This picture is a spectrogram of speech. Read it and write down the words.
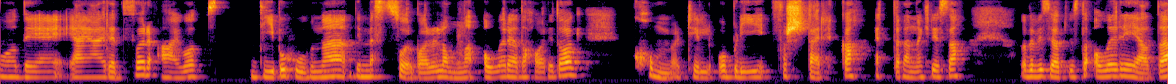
Og det jeg er redd for, er jo at de behovene de mest sårbare landene allerede har i dag, kommer til å bli forsterka etter denne krisa. Og det vil si at Hvis det allerede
